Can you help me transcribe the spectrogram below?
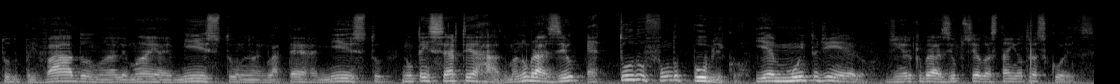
tudo privado, na Alemanha é misto, na Inglaterra é misto. Não tem certo e errado, mas no Brasil é tudo fundo público. E é muito dinheiro. Dinheiro que o Brasil precisa gastar em outras coisas.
